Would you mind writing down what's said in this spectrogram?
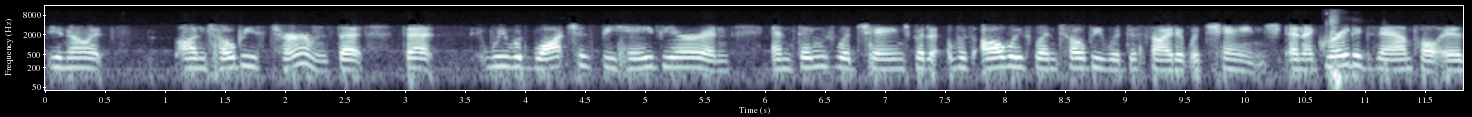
you know, it's on Toby's terms that that we would watch his behavior and and things would change, but it was always when Toby would decide it would change. And a great example is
